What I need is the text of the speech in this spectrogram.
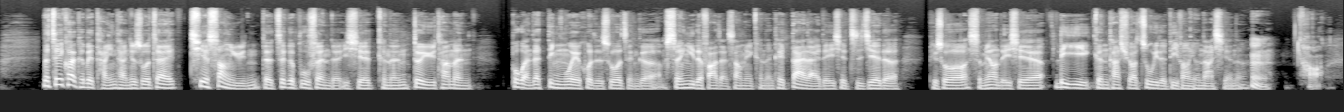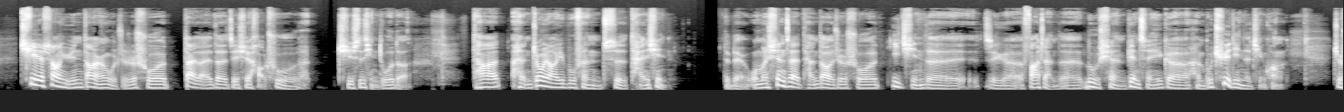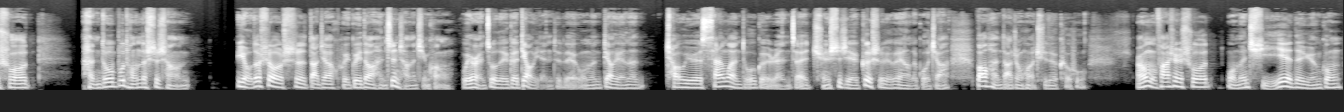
那这一块可不可以谈一谈？就是说，在企业上云的这个部分的一些可能，对于他们不管在定位或者说整个生意的发展上面，可能可以带来的一些直接的，比如说什么样的一些利益，跟他需要注意的地方有哪些呢？嗯，好，企业上云，当然我觉得说带来的这些好处。其实挺多的，它很重要一部分是弹性，对不对？我们现在谈到就是说，疫情的这个发展的路线变成一个很不确定的情况，就说很多不同的市场，有的时候是大家回归到很正常的情况。微软做了一个调研，对不对？我们调研了超约三万多个人，在全世界各式各样的国家，包含大中华区的客户，然后我们发现说，我们企业的员工。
